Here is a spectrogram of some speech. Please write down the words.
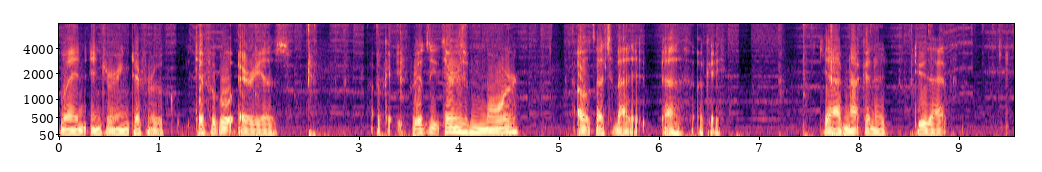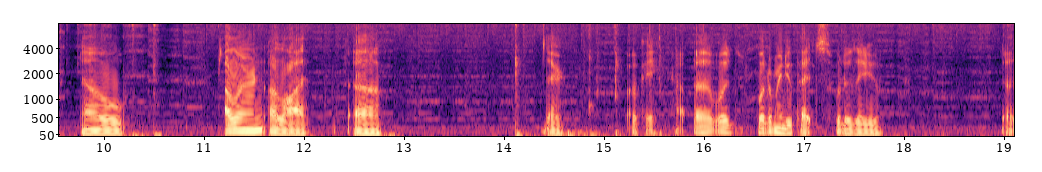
when entering different difficult areas. Okay, really, there's more? Oh, that's about it. Uh, okay. Yeah, I'm not gonna do that. No. I learned a lot. Uh, there. Okay, uh, what, what are my new pets? What do they do? Uh,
